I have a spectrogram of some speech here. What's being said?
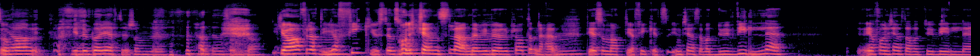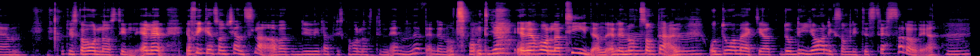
Så ja, Vill du börja eftersom du hade en sån bra... ja, för att Mm. jag fick just en sån känsla när vi Mm. började prata om det här. Mm. Det är som att jag fick en känsla av att du ville jag får en känsla av att du vill eh, att vi ska hålla oss till, eller jag fick en sån känsla av att du vill att vi ska hålla oss till ämnet eller något sånt. Ja. Eller hålla tiden eller Mm, något sånt där. Mm. Och då märkte jag att då blir jag liksom lite stressad av det. Mm.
